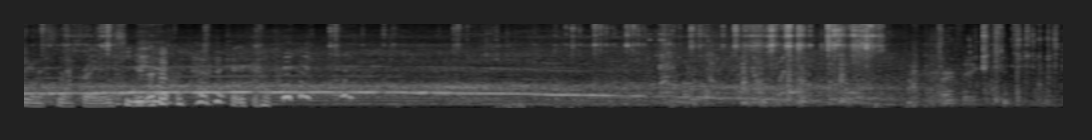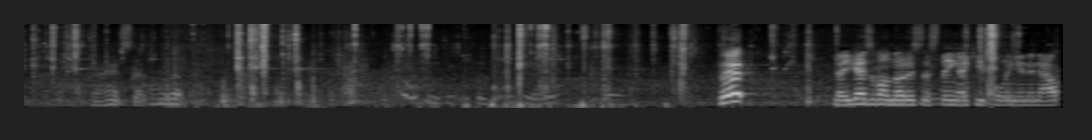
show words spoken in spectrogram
You're gonna smack right into you. Though. there you go. Perfect. All right, step on it up. Clip. Now you guys have all noticed this thing I keep pulling in and out.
